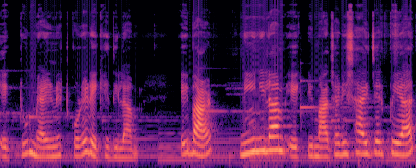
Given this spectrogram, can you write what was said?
একটু ম্যারিনেট করে রেখে দিলাম। এবার নিয়ে নিলাম একটি মাঝারি সাইজের পেঁয়াজ।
